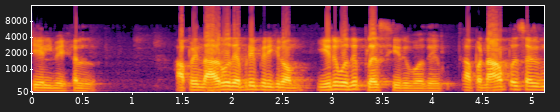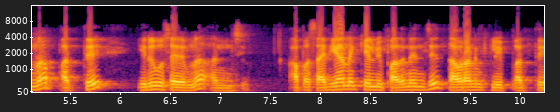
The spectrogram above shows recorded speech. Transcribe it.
கேள்விகள். அப்போ இந்த அறுபது எப்படி பிரிக்கிறோம்? இருபது பிளஸ் இருபது. அப்போ நாற்பது சதவீதம்னா பத்து இருபது சதவீதம்னா அஞ்சு. அப்போ சரியான கேள்வி பதினஞ்சு தவறான கேள்வி பத்து.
